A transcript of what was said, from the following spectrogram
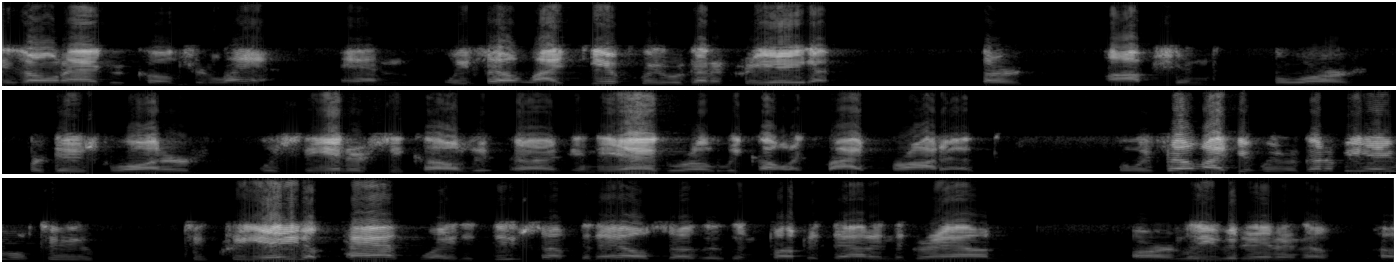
is on agriculture land. And we felt like if we were going to create a third option for produced water, which the industry calls it, uh, in the ag world we call it byproduct. But we felt like if we were going to be able to to create a pathway to do something else other than pump it down in the ground or leave it in a, a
